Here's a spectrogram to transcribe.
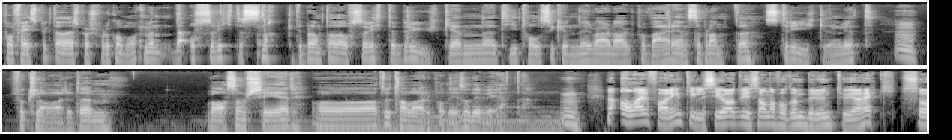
på Facebook, da det spørsmålet kom opp. Men det er også viktig å snakke til planta. Det er også viktig å bruke en eh, 10-12 sekunder hver dag på hver eneste plante. Stryke dem litt. Forklare dem hva som skjer, og at du tar vare på dem, så de vet det. Men all erfaring tilsier jo at hvis han har fått en brun tujahekk, så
